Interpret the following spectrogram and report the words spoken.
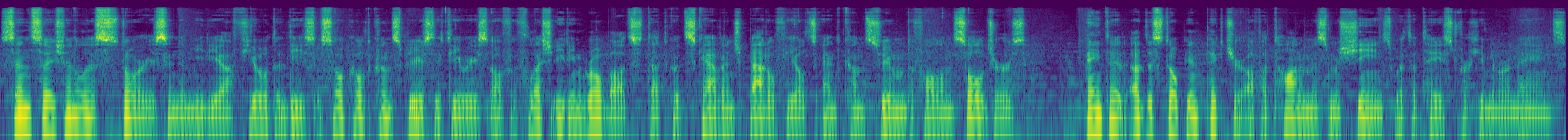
Sensationalist stories in the media fueled these so-called conspiracy theories of flesh-eating robots that could scavenge battlefields and consume the fallen soldiers, painted a dystopian picture of autonomous machines with a taste for human remains.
